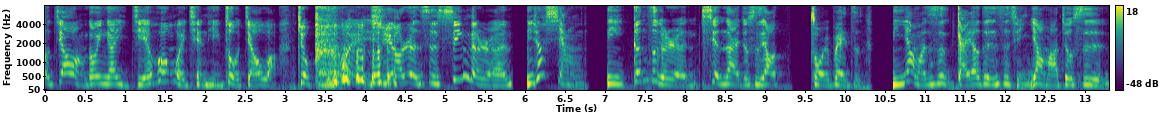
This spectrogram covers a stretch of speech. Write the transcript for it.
有交往都应该以结婚为前提做交往，就不会需要认识新的人。你就想，你跟这个人现在就是要走一辈子，你要么就是改掉这件事情，要么就是。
